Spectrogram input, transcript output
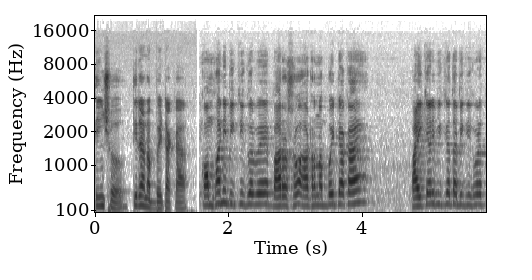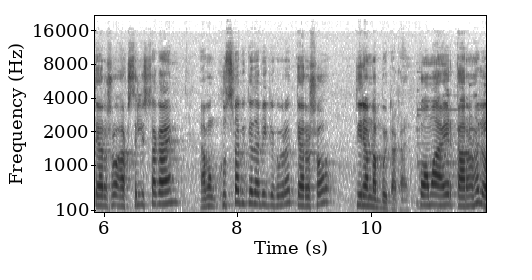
তিনশো তিরানব্বই টাকা। কোম্পানি বিক্রি করবে বারোশো আটানব্বই টাকায়, পাইকারি বিক্রেতা বিক্রি করবে তেরোশো আটচল্লিশ টাকায় এবং খুচরা বিক্রেতা বিক্রি করবে তেরোশো তিরানব্বই টাকায়। কমা এর কারণ হলো,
